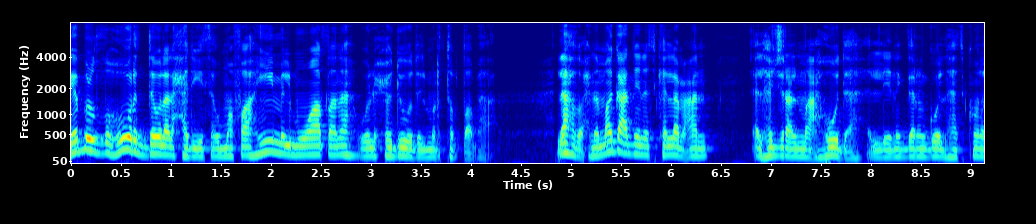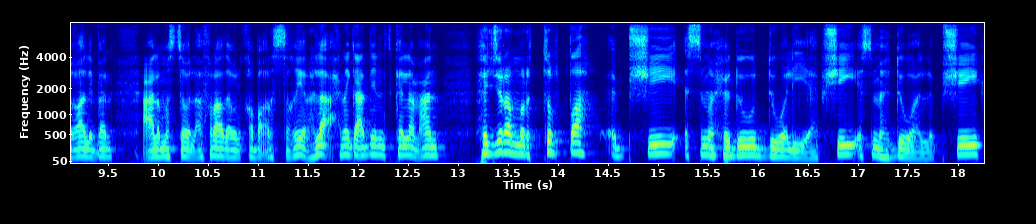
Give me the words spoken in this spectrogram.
قبل ظهور الدولة الحديثة ومفاهيم المواطنة والحدود المرتبطة بها؟ لاحظوا إحنا ما قاعدين نتكلم عن الهجرة المعهودة اللي نقدر نقول إنها تكون غالبا على مستوى الأفراد أو القبائل الصغيرة. لا إحنا قاعدين نتكلم عن هجرة مرتبطة بشيء اسمه حدود دولية بشيء اسمه دول بشيء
